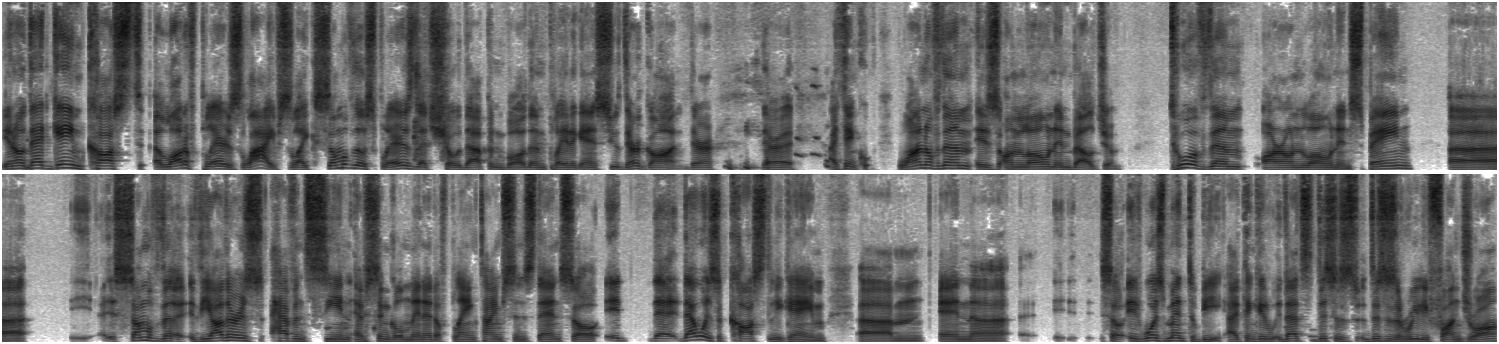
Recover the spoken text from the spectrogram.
You know that game cost a lot of players lives. Like some of those players that showed up in Bodo and played against you they're gone. They're they're i think one of them is on loan in belgium. Two of them are on loan in spain. Uh some of the the others haven't seen a single minute of playing time since then. So it that that was a costly game, um, and uh, so it was meant to be. I think it, that's this is this is a really fun draw.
